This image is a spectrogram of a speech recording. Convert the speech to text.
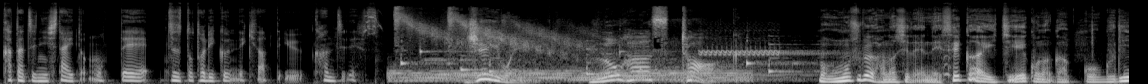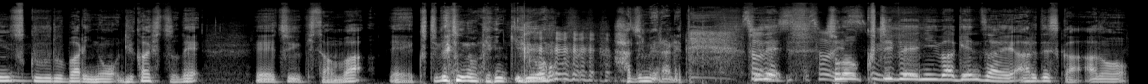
形にしたいと思ってずっと取り組んできたっていう感じです。J-Wave Lohas Talk まあ、面白い話だよね。世界一エコな学校グリーンスクールバリの理科室で、えー、露木さんは、えー口紅の研究を始められた そうです。その口紅は現在あれですか？あの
